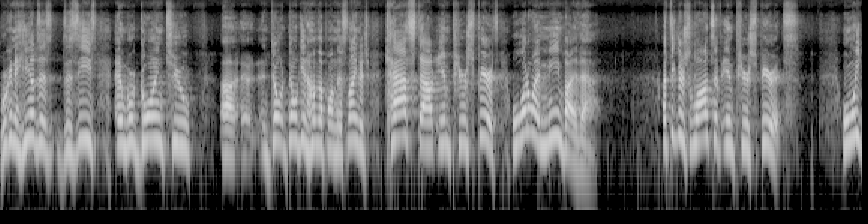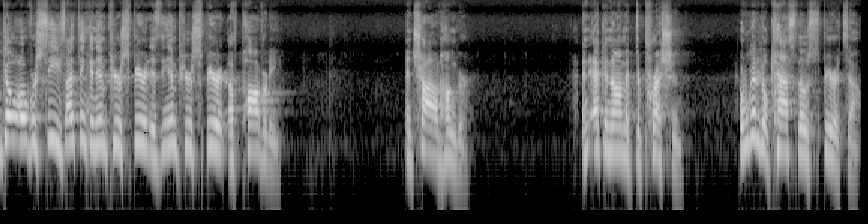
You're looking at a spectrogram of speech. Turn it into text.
We're going to heal this disease, and we're going to uh, don't, don't get hung up on this language, cast out impure spirits. Well, what do I mean by that? I think there's lots of impure spirits. When we go overseas, I think an impure spirit is the impure spirit of poverty and child hunger and economic depression. And we're going to go cast those spirits out.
